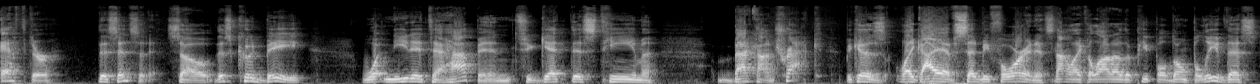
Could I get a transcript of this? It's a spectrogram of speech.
after this incident. So this could be what needed to happen to get this team back on track. Because, like I have said before, and it's not like a lot of other people don't believe this,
